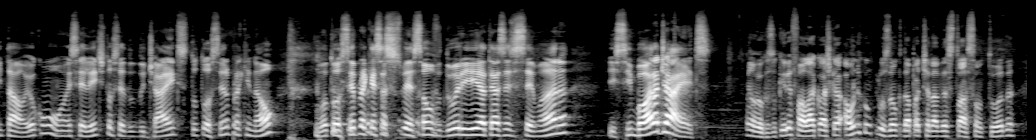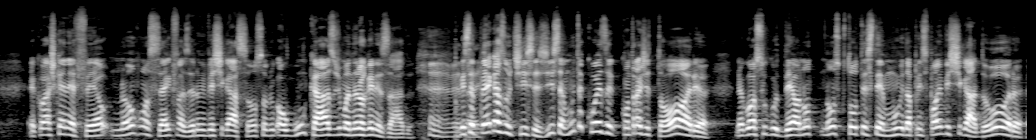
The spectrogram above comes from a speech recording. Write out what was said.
Então, eu como um excelente torcedor do Giants, estou torcendo para que não. Vou torcer para que essa suspensão dure até essa semana. E simbora, Giants! Não, eu só queria falar que eu acho que a única conclusão que dá para tirar da situação toda é que eu acho que a NFL não consegue fazer uma investigação sobre algum caso de maneira organizada. É Porque você pega as notícias disso, é muita coisa contraditória. Negócio o Gudel não, não escutou o testemunho da principal investigadora.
